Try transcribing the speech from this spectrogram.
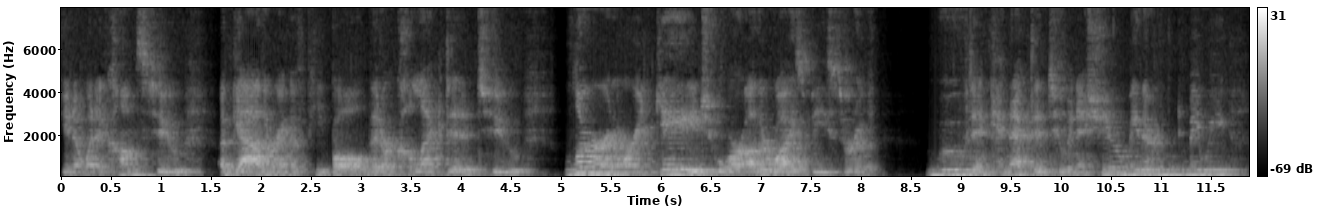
You know, when it comes to a gathering of people that are collected to learn or engage or otherwise be sort of moved and connected to an issue, may there, may we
